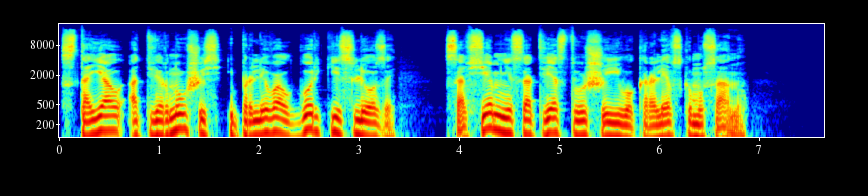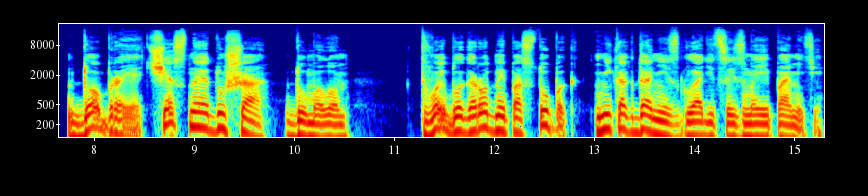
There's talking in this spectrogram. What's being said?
стоял, отвернувшись, и проливал горькие слезы, совсем не соответствующие его королевскому сану. «Добрая, честная душа», — думал он, — «твой благородный поступок никогда не изгладится из моей памяти.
